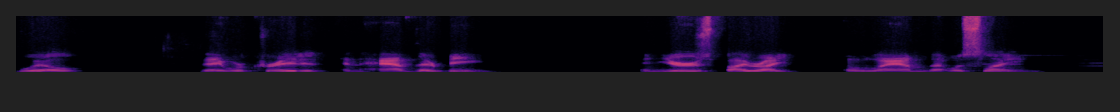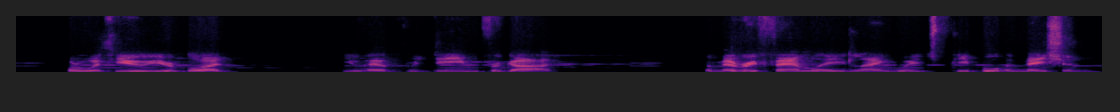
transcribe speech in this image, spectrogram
will they were created and have their being. And yours by right, O Lamb that was slain. For with you, your blood, you have redeemed for God. From every family, language, people, and nation,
